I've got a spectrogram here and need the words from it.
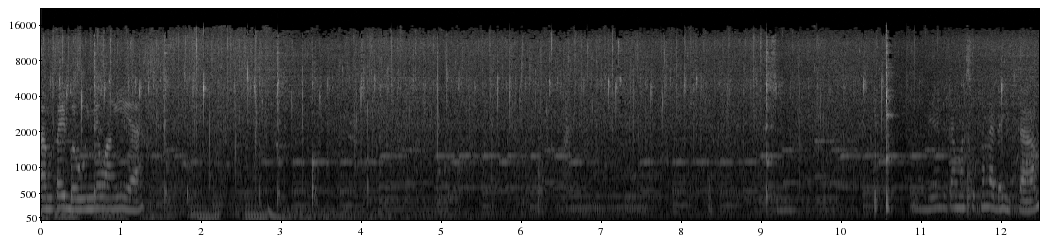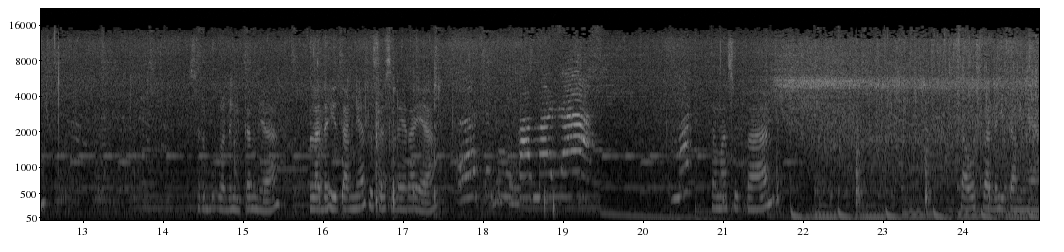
sampai baunya wangi ya. Kemudian kita masukkan lada hitam. Serbuk lada hitam ya. Lada hitamnya sesuai selera ya. Kita masukkan saus lada hitamnya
